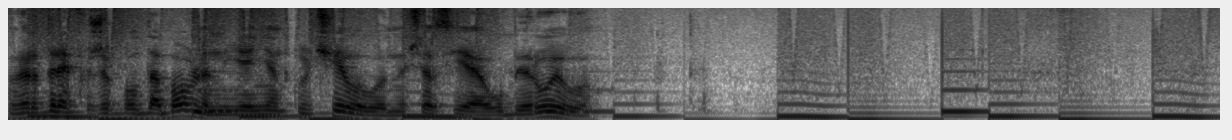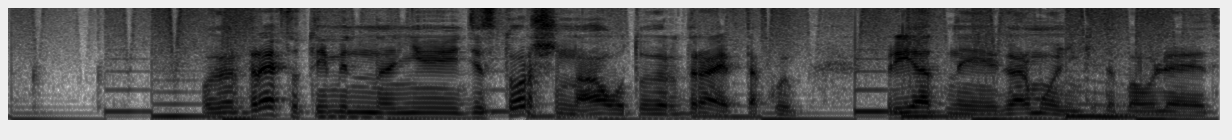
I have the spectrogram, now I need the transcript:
Овердрайв уже был добавлен, я не отключил его, но сейчас я уберу его. Овердрайв тут именно не дисторшн, а вот овердрайв такой приятные гармоники добавляет.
